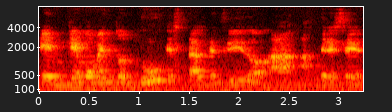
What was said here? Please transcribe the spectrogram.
en qué momento tú estás decidido a hacer ese,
